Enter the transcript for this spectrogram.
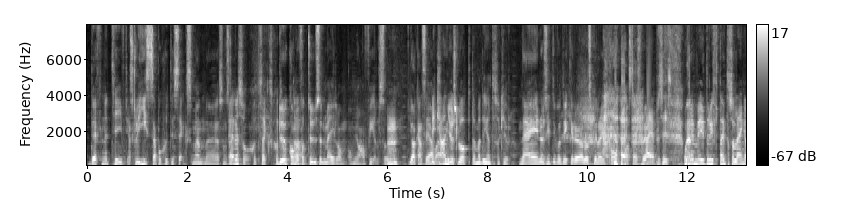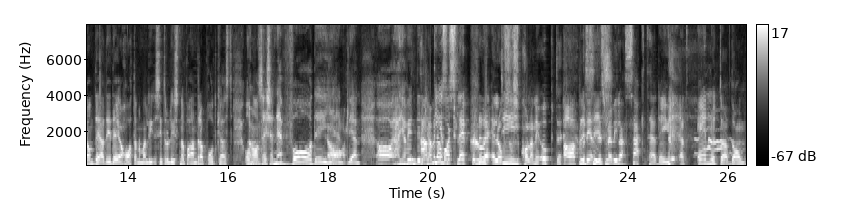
definitivt, jag skulle gissa på 76, men eh, som Är sagt. det så? 76, 78? Du kommer få tusen mail om, om jag har fel, så jag kan säga Mm. Vi jag kan ju slå upp det, men det är ju inte så kul. Nej, nu sitter vi och dricker öl och spelar in podcast här. så Nej, precis. Och men, vi dryftar inte så länge om det. Det är det jag hatar när man sitter och lyssnar på andra podcast. Och Ja. någon säger så här, när var det egentligen? Ja, jag vet inte. Det kan väl ha Antingen så varit släpper ni det eller också 70. så kollar ni upp det. Ja, Men det, det precis. som jag vill ha sagt här, det är ju att en av de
